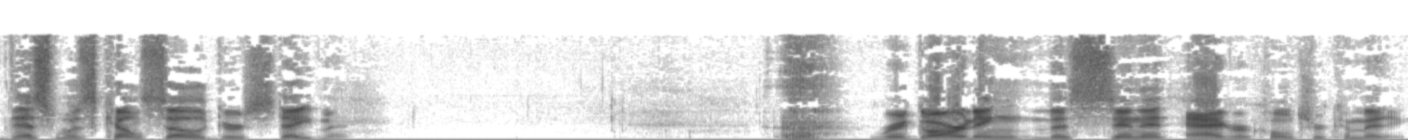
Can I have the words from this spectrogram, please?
This was Kel Seliger's statement regarding the Senate Agriculture Committee.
